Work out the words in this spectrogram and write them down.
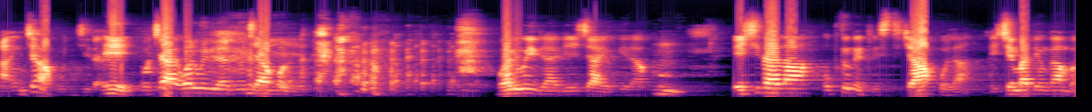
Ah, nkyakujjira Eh, waliwo ebirala byokyakola. Waliwo ebirala byekyayogerako Mm. ekirala optometrist kyakola ekyembadde ngamba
